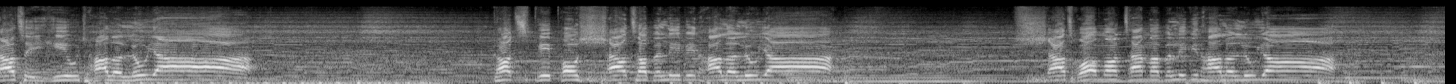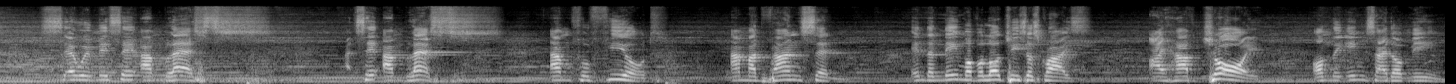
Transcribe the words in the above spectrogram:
shout a huge hallelujah. God's people shout a believing hallelujah. Shout one more time a believing hallelujah. Say with me, say, I'm blessed. Say, I'm blessed. I'm fulfilled. I'm advancing. In the name of the Lord Jesus Christ, I have joy on the inside of me.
